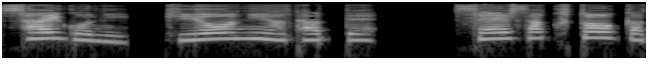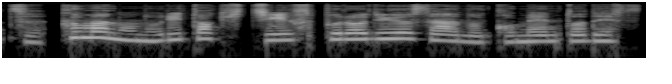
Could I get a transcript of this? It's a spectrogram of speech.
最後に、起用にあたって、制作統括熊野則時チーフプロデューサーのコメントです。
